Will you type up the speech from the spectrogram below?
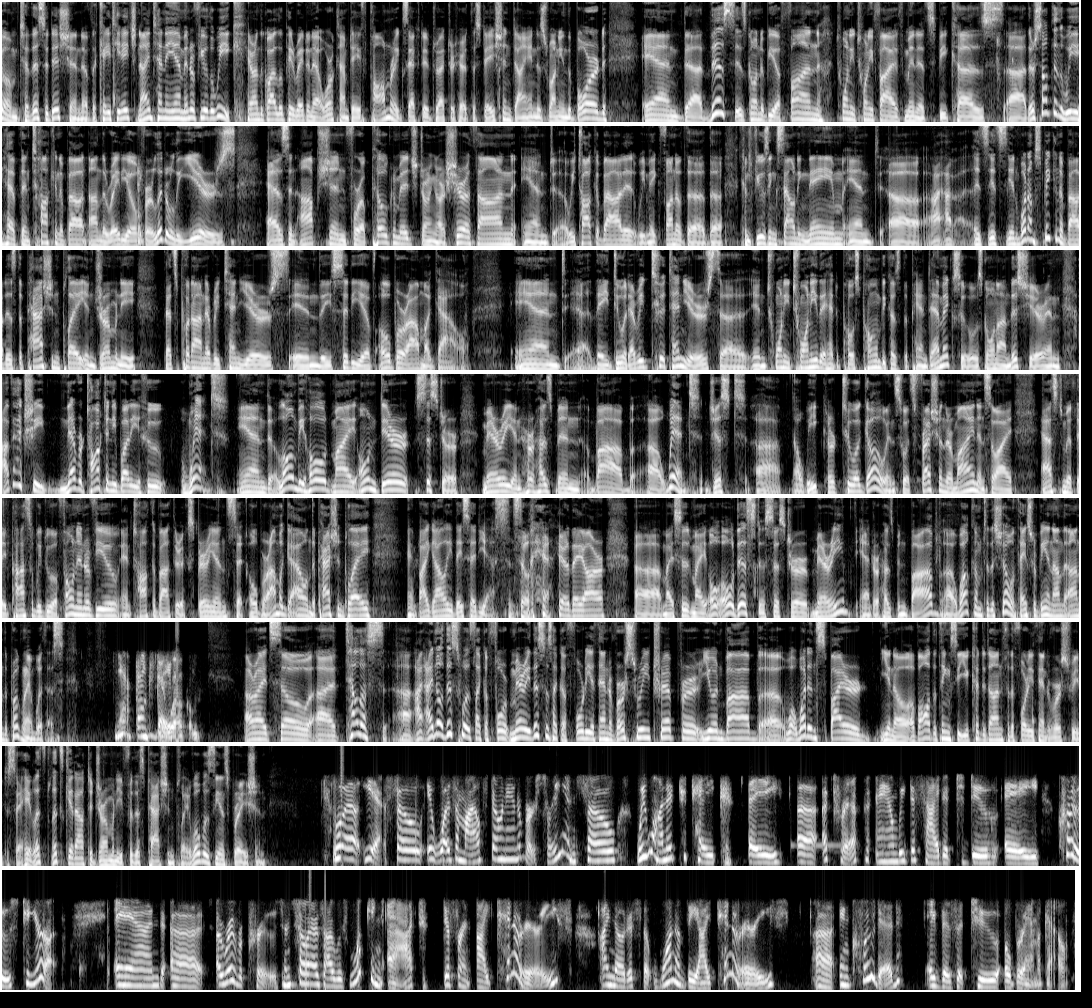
Welcome to this edition of the KATH 910 AM interview of the week here on the Guadalupe Radio Network. I'm Dave Palmer, executive director here at the station. Diane is running the board, and uh, this is going to be a fun 20 25 minutes because uh, there's something that we have been talking about on the radio for literally years as an option for a pilgrimage during our Share-a-thon, and uh, we talk about it. We make fun of the the confusing sounding name, and uh, I, I, it's it's and what I'm speaking about is the Passion Play in Germany that's put on every ten years in the city of Oberammergau and uh, they do it every two, 10 years. Uh, in 2020, they had to postpone because of the pandemic, so it was going on this year. And I've actually never talked to anybody who went. And lo and behold, my own dear sister, Mary, and her husband, Bob, uh, went just uh, a week or two ago. And so it's fresh in their mind. And so I asked them if they'd possibly do a phone interview and talk about their experience at Oberammergau and the Passion Play. And by golly, they said yes. And so here they are. Uh, my my oldest sister Mary and her husband Bob. Uh, welcome to the show, and thanks for being on the on the program with us. Yeah, thanks, Dave. You're welcome. All right, so uh, tell us. Uh, I, I, know this was like a four, Mary. This was like a 40th anniversary trip for you and Bob. Uh, what, what inspired you know of all the things that you could have done for the 40th anniversary to say, hey, let's let's get out to Germany for this passion play? What was the inspiration? Well, yeah. So it was a milestone anniversary, and so we wanted to take a uh, a trip, and we decided to do a cruise to Europe and uh, a river cruise. And so as I was looking at different itineraries, I noticed that one of the itineraries uh, included a visit to Oberammergau.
